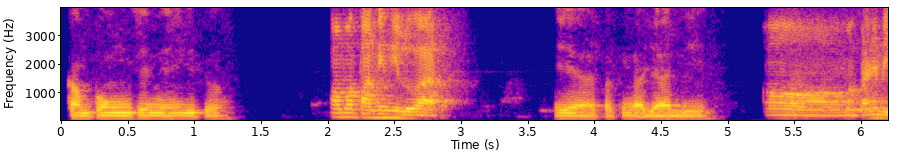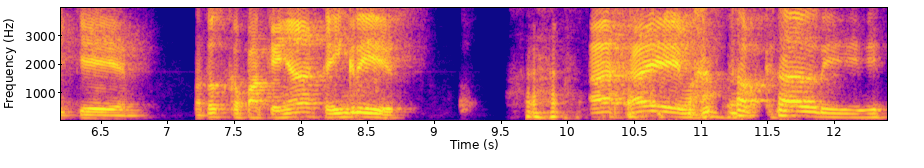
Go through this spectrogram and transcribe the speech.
kampung sini gitu. Oh mau tanding di luar? Iya, tapi nggak jadi. Oh, makanya bikin. Nah, terus kepakainya ke Inggris. ah, hai, mantap kali.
